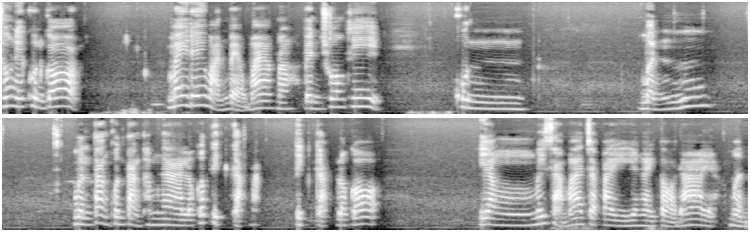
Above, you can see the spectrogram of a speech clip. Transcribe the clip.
ช่วงนี้คุณก็ไม่ได้หวานแหววมากเนาะเป็นช่วงที่คุณเหมือน เหมือนต่างคนต่างทำงาน แล้วก็ติดกับอะติดกับแล้วก็ยังไม่สามารถจะไปยังไงต่อได้อะเหมือน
